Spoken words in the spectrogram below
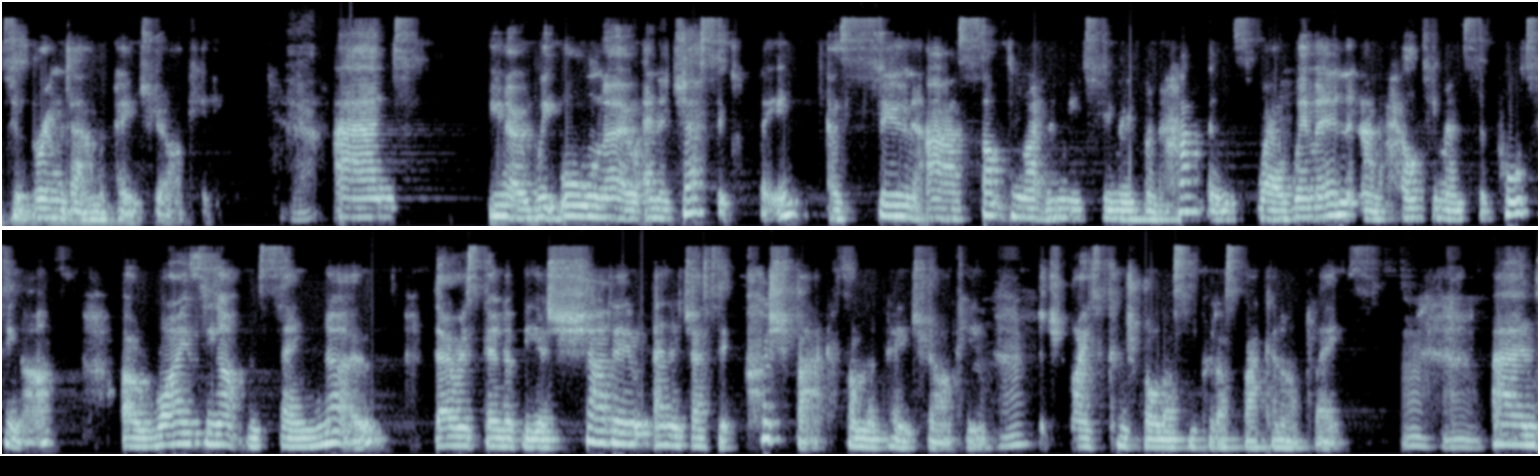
to bring down the patriarchy. Yeah. And, you know, we all know energetically, as soon as something like the Me Too movement happens, where women and healthy men supporting us are rising up and saying no, there is going to be a shadow energetic pushback from the patriarchy mm-hmm. to try to control us and put us back in our place. Mm-hmm. And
